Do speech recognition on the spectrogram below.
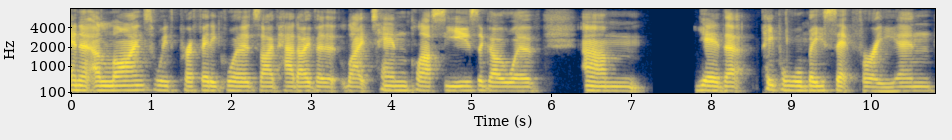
and it aligns with prophetic words i've had over like 10 plus years ago of um yeah that people will be set free and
